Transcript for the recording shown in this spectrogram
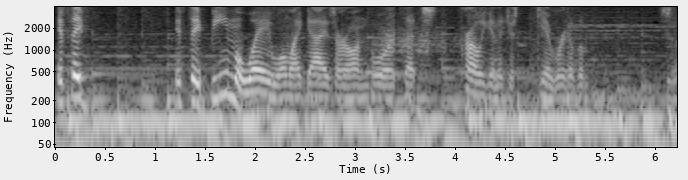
If they if they beam away while my guys are on board, that's probably gonna just get rid of them. So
